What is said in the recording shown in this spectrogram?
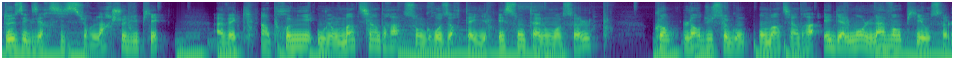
deux exercices sur l'arche du pied, avec un premier où l'on maintiendra son gros orteil et son talon au sol, quand, lors du second, on maintiendra également l'avant-pied au sol.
